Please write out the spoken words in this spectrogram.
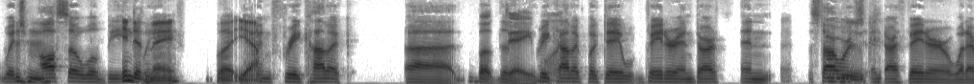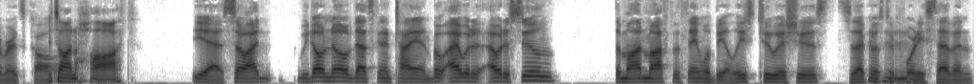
which Mhm. also will be end of when- May, but yeah. when free comic uh Book the day free one. comic book day Vader and Darth and Star Wars and Darth Vader or whatever it's called. It's on Hoth. Yeah, so I we don't know if that's going to tie in, but I would I would assume the Mon Mothma thing will be at least two issues, so that goes Mhm. to forty seven.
